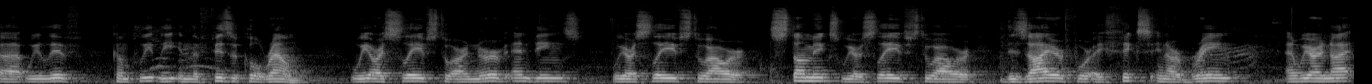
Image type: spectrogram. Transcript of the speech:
uh, we live completely in the physical realm. We are slaves to our nerve endings. We are slaves to our stomachs. We are slaves to our desire for a fix in our brain. And we are not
